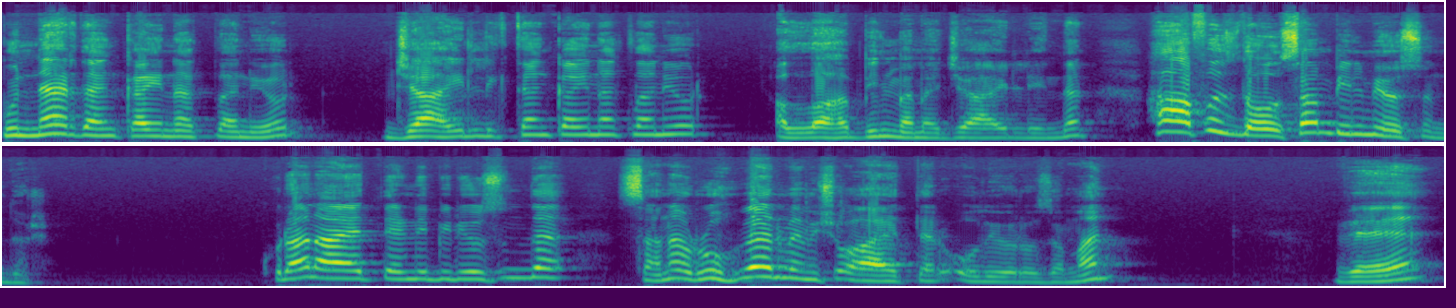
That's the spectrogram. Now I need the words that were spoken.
bu nereden kaynaklanıyor? Cahillikten kaynaklanıyor. Allah'ı bilmeme cahilliğinden. Hafız da olsan bilmiyorsundur. Kur'an ayetlerini biliyorsun da sana ruh vermemiş o ayetler oluyor o zaman. Ve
